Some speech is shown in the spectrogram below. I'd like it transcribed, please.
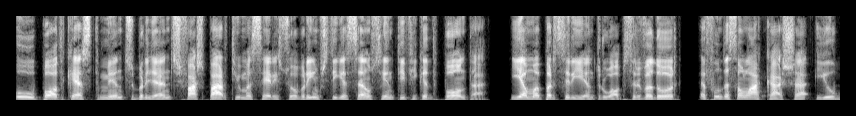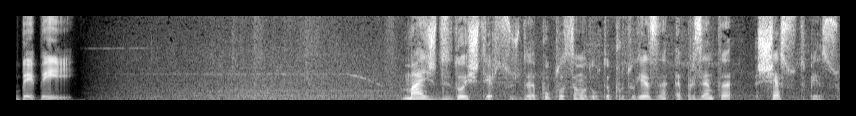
O podcast Mentes Brilhantes faz parte de uma série sobre investigação científica de ponta e é uma parceria entre o Observador, a Fundação La Caixa e o BPI. Mais de dois terços da população adulta portuguesa apresenta excesso de peso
